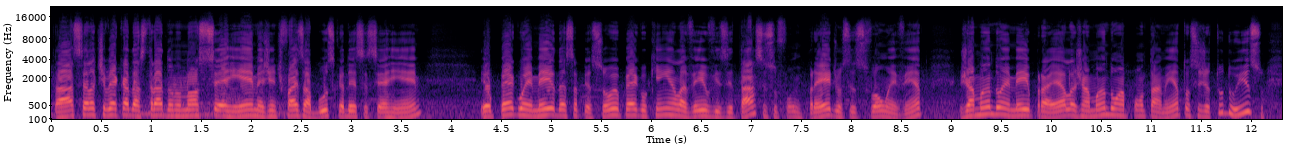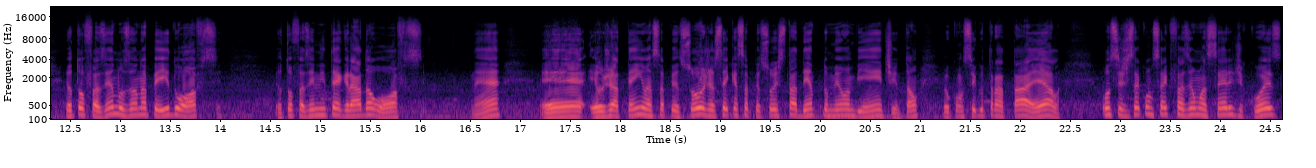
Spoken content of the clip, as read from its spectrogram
tá? Se ela tiver cadastrada no nosso CRM, a gente faz a busca desse CRM. Eu pego o e-mail dessa pessoa, eu pego quem ela veio visitar, se isso for um prédio, se isso for um evento, já mando um e-mail para ela, já mando um apontamento, ou seja, tudo isso eu estou fazendo usando a API do Office. Eu estou fazendo integrado ao Office, né? É, eu já tenho essa pessoa, já sei que essa pessoa está dentro do meu ambiente, então eu consigo tratar ela. Ou seja, você consegue fazer uma série de coisas,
